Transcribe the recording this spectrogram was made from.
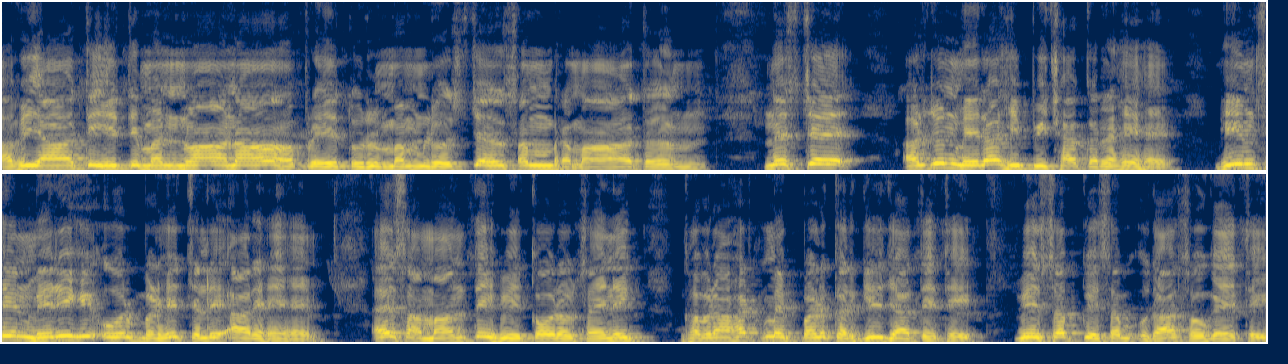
अभियाती मन्वाना प्रेतुर्ममलुश्च संभ्रमात। निश्चय, अर्जुन मेरा ही पीछा कर रहे हैं, भीमसेन मेरी ही ओर बढ़े चले आ रहे हैं। ऐसा मानते हुए कौरव सैनिक घबराहट में पड़कर गिर जाते थे। वे सब के सब उदास हो गए थे।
